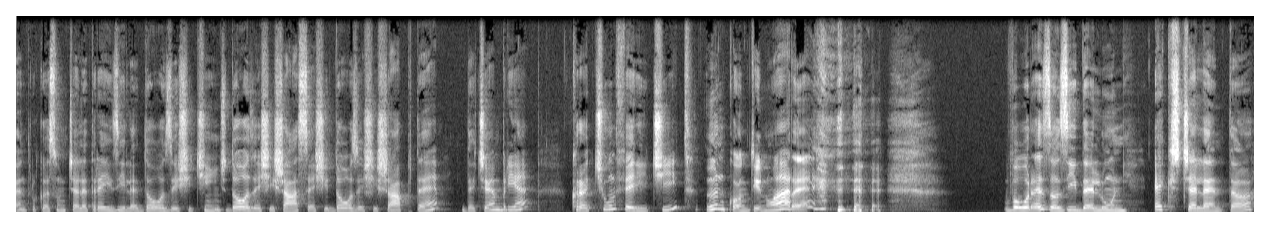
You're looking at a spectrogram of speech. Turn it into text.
pentru că sunt cele trei zile 25, 26 și 27 decembrie. Crăciun fericit în continuare. Vă urez o zi de luni excelentă,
